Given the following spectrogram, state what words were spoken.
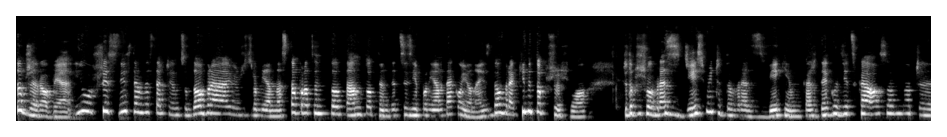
dobrze robię, już jest, jestem wystarczająco dobra, już zrobiłam na 100% to, tamto, tę decyzję podjęłam taką i ona jest dobra. Kiedy to przyszło? Czy to przyszło wraz z dziećmi, czy to wraz z wiekiem każdego dziecka osobno, czy...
